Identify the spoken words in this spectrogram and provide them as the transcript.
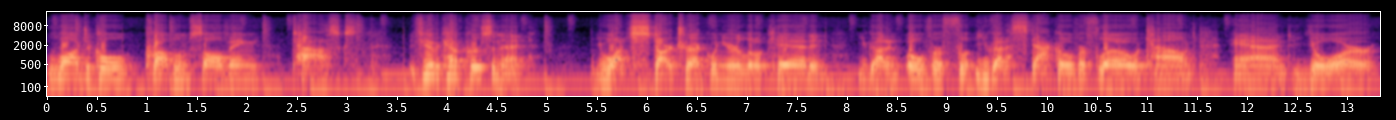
logical problem-solving tasks. If you're the kind of person that you watch Star Trek when you're a little kid and you got an overflow, you got a Stack Overflow account and your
